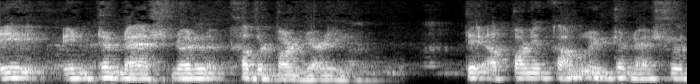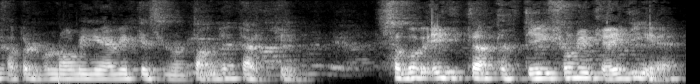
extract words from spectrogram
ਇਹ ਇੰਟਰਨੈਸ਼ਨਲ ਖਬਰ ਬਣ ਜਾਣੀ ਹੈ। ਤੇ ਆਪਾਂ ਨੇ ਕਾਹਨੂੰ ਇੰਟਰਨੈਸ਼ਨਲ ਖਬਰ ਬਣਾਉਣੀ ਹੈ ਵੀ ਕਿਸੇ ਨੂੰ ਤੰਗ ਕਰਕੇ? ਸਗੋਂ ਇਹ ਤਾਂ ਤਫਤੀਸ਼ ਹੋਣੀ ਚਾਹੀਦੀ ਹੈ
